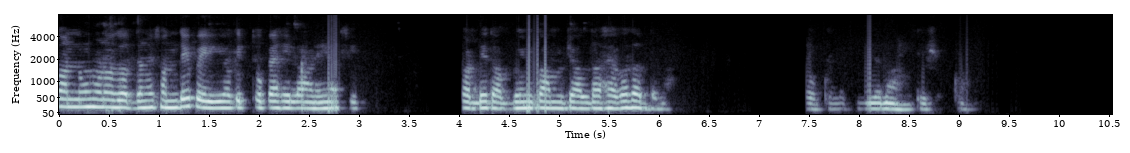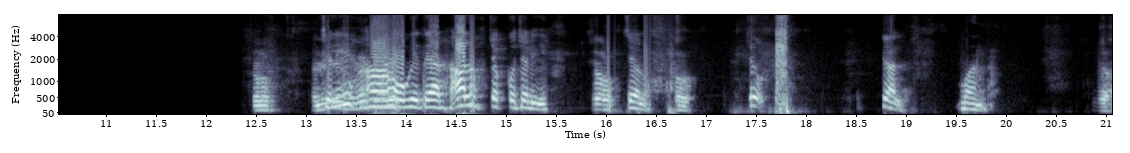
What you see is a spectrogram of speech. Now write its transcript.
ਸਾਨੂੰ ਹੁਣ ਦਰਦਨੇ ਸੰਦੇ ਪਏ ਆ ਕਿੱਥੋਂ ਪੈਸੇ ਲਾਣੇ ਆ ਅਸੀਂ? ਸਾਡੇ ਤਾਂ ਅੱਗੇ ਨਹੀਂ ਕੰਮ ਚੱਲਦਾ ਹੈਗਾ ਦਰਦਨਾ ਅੱਗ ਲੱਗੀ ਆ ਨਾ ਹੀ ਕੁਛ ਕੰਮ। ਚਲੋ ਚਲਿਏ ਹੋ ਗਏ ਹਾਂ ਹੋ ਗਏ ਤਿਆਰ। ਆ ਲਓ ਚੱਕੋ ਚਲਿਏ। ਚਲੋ। ਚਲੋ। ਚਲੋ। ਚਲੋ। ਚੱਲ ਬੰਦ। ਜਾ।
